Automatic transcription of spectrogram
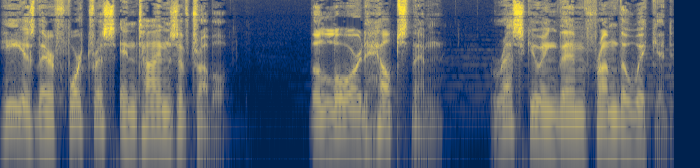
He is their fortress in times of trouble. The Lord helps them, rescuing them from the wicked.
